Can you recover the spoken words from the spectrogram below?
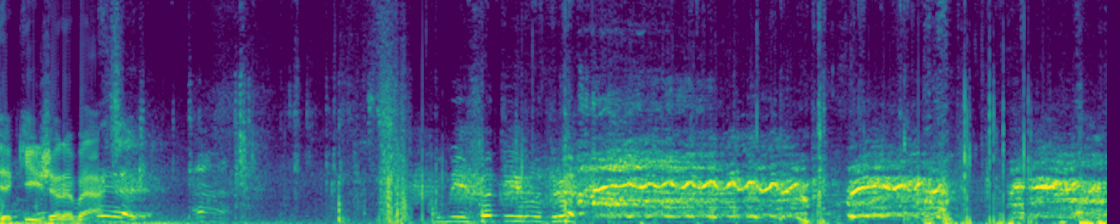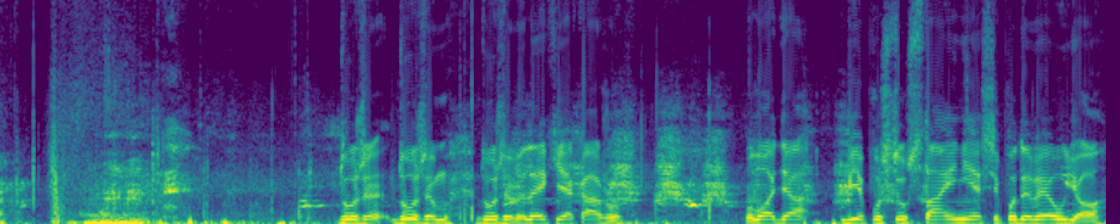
який жеребець. Думаю, що ти його дрочиш? Дуже, дуже, дуже великий, я кажу. Володя випустив стайні, якщо подивив його.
